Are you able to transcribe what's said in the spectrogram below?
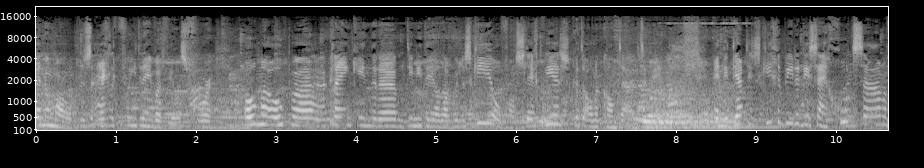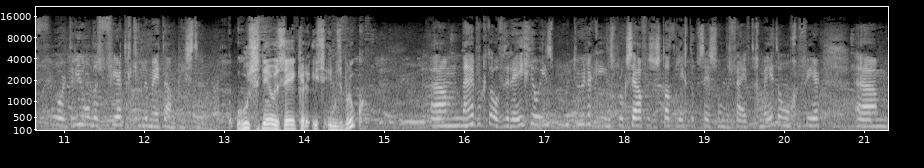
En noem maar op. Dus eigenlijk voor iedereen wat wils. Voor oma, opa, kleinkinderen die niet de hele dag willen skiën of als slecht weer. Dus je kunt alle kanten uit. En die 13 skigebieden die zijn goed samen voor 340 kilometer aan piste. Hoe sneeuwzeker is Innsbruck? Um, dan heb ik het over de regio Innsbruck natuurlijk. Innsbruck zelf is een stad, die ligt op 650 meter ongeveer. Um,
